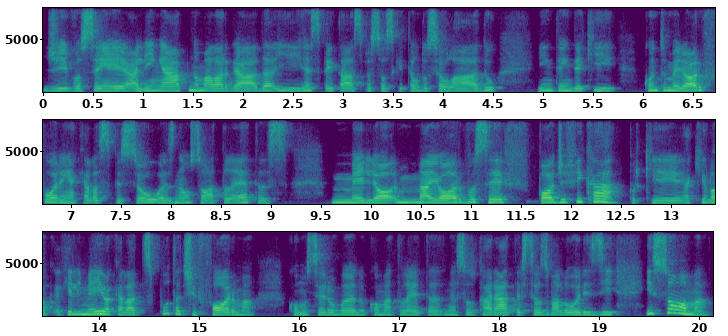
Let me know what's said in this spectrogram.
de você alinhar numa largada e respeitar as pessoas que estão do seu lado e entender que quanto melhor forem aquelas pessoas, não só atletas, melhor, maior você pode ficar, porque aquilo, aquele meio, aquela disputa te forma como ser humano, como atleta, né, seu caráter, seus valores e, e soma.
